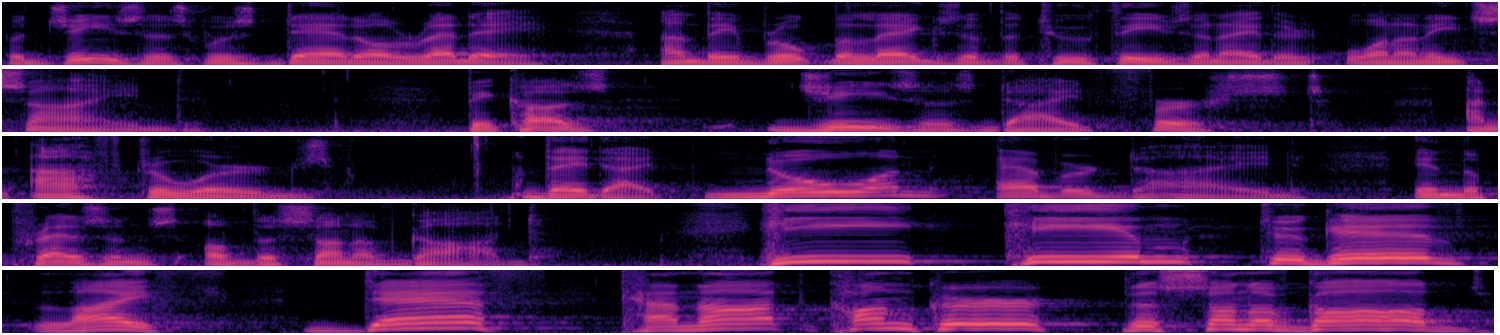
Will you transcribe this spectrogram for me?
But Jesus was dead already, and they broke the legs of the two thieves on either one on each side because Jesus died first, and afterwards they died. No one ever died in the presence of the Son of God. He came to give life. Death cannot conquer the Son of God.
